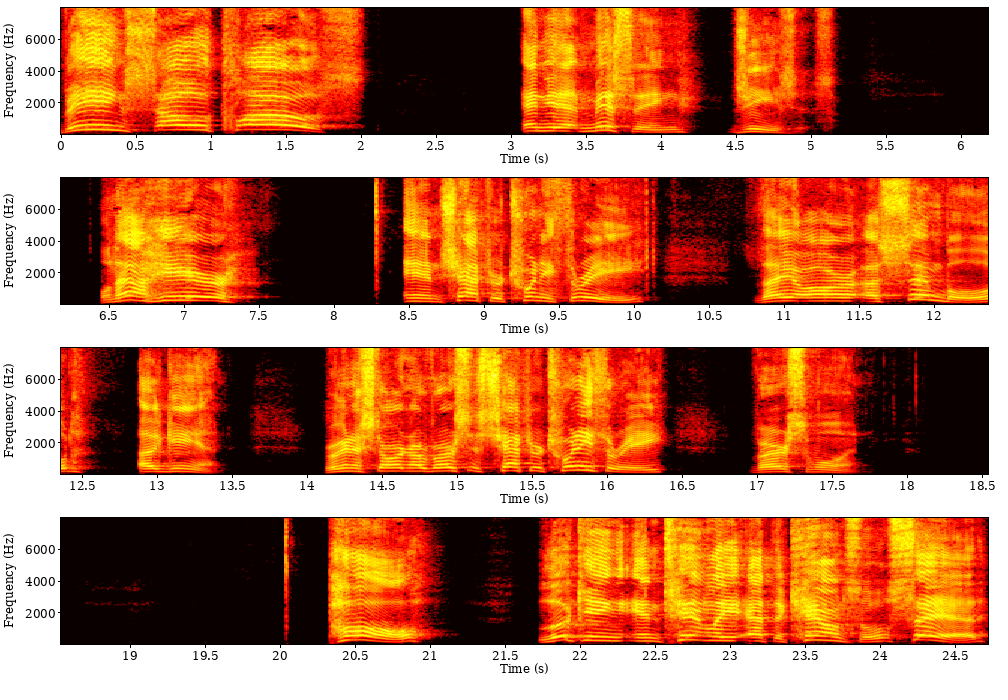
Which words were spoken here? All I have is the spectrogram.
Being so close and yet missing Jesus. Well, now here in chapter 23, they are assembled again. We're going to start in our verses, chapter 23, verse 1. Paul, looking intently at the council, said,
